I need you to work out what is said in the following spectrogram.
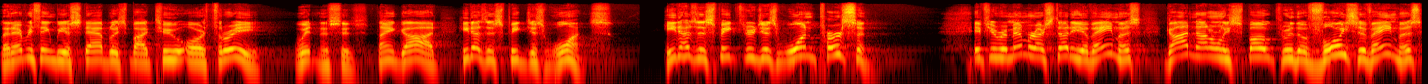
Let everything be established by two or three witnesses. Thank God, he doesn't speak just once, he doesn't speak through just one person. If you remember our study of Amos, God not only spoke through the voice of Amos,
